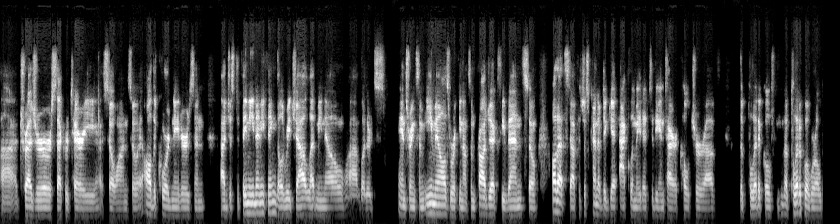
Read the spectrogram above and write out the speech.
uh, treasurer, secretary, so on. So all the coordinators and uh, just if they need anything, they'll reach out, let me know, uh, whether it's answering some emails, working on some projects, events. So all that stuff is just kind of to get acclimated to the entire culture of the political the political world.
